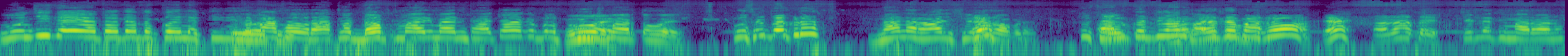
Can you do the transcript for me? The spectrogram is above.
ઊંઘી ગયા તો અત્યારે તો કોઈ નક્કી નહીં એટલે. પાછો રાતનો ડંપ મારી મારીને થાચો હોય કે પેલો પૂંછ મારતો હોય? પૂછડું પકડો? ના ના રવાજ શેડારો આપણે. તું ચાલુ કરી દેવાનું. અરે તે પાછો હે? અરે તે. કેટલેથી મારવાનું?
